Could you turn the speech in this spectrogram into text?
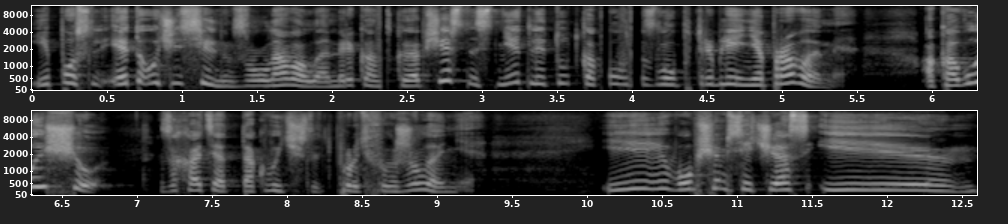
И после это очень сильно взволновало американскую общественность, нет ли тут какого-то злоупотребления правами. А кого еще захотят так вычислить против их желания? И, в общем, сейчас и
